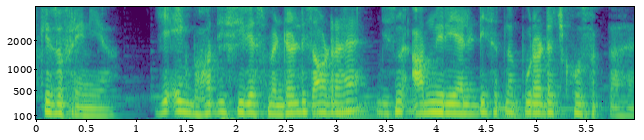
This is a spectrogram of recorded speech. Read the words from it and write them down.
स्किज़ोफ्रेनिया ये एक बहुत ही सीरियस मेंटल डिसऑर्डर है, जिसमें आदमी रियलिटी से अपना पूरा टच खो सकता है।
